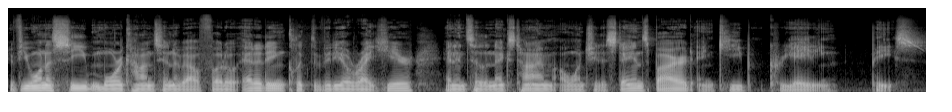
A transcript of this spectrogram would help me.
If you want to see more content about photo editing, click the video right here. And until the next time, I want you to stay inspired and keep creating. Peace.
